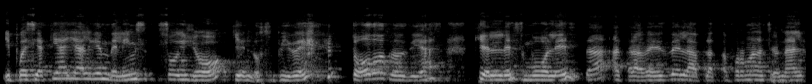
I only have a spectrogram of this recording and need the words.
Y pues si aquí hay alguien del IMSS, soy yo quien los pide todos los días, quien les molesta a través de la Plataforma Nacional,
